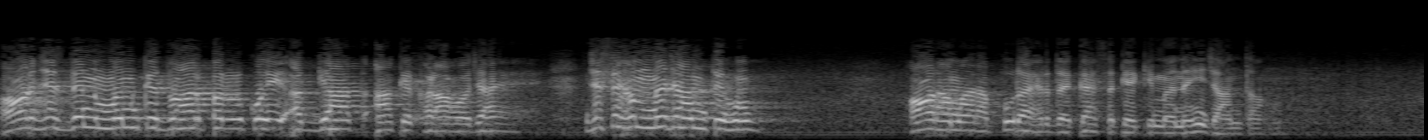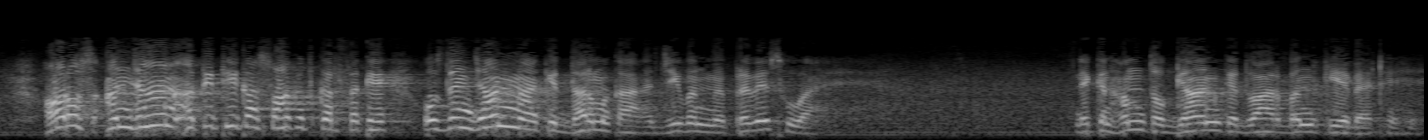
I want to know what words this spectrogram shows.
और जिस दिन मन के द्वार पर कोई अज्ञात आके खड़ा हो जाए, जिसे हम न जानते हो और हमारा पूरा हृदय कह सके कि मैं नहीं जानता हूँ। और उस अनजान अतिथि का स्वागत कर सके, उस दिन जानना कि धर्म का जीवन में प्रवेश हुआ है। लेकिन हम तो ज्ञान के द्वार बंद किए बैठे हैं।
